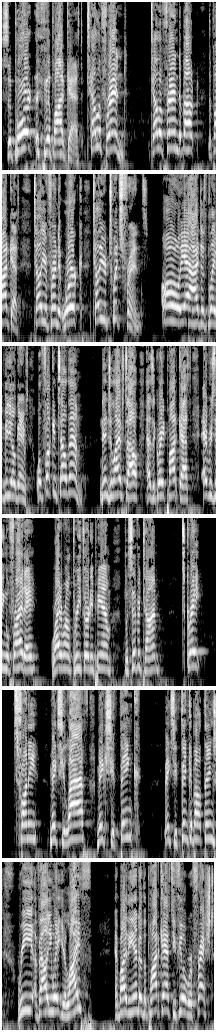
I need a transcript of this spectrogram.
support the podcast. Tell a friend. Tell a friend about the podcast. Tell your friend at work. Tell your Twitch friends. Oh yeah, I just play video games. Well, fucking tell them. Ninja Lifestyle has a great podcast every single Friday, right around 3:30 p.m. Pacific time. It's great. It's funny. Makes you laugh. Makes you think. Makes you think about things. Reevaluate your life. And by the end of the podcast, you feel refreshed.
